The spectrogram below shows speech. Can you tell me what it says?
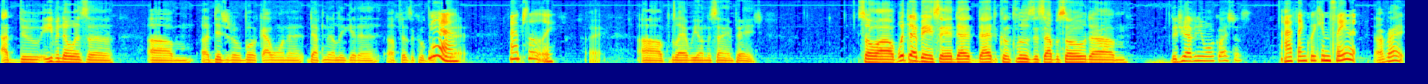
I do, even though it's a um a digital book, I want to definitely get a, a physical book. of Yeah. Absolutely. Uh, glad we on the same page. So, uh, with that being said, that that concludes this episode. Um, did you have any more questions? I think we can save it. All right,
